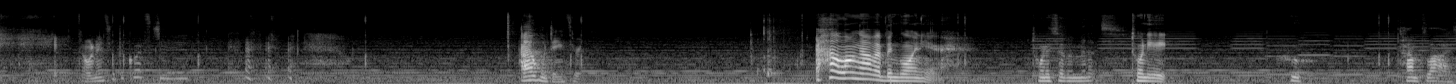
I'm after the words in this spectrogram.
Don't answer the question. I went to it. How long have I been going here? 27 minutes. 28. Whew. Time flies.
